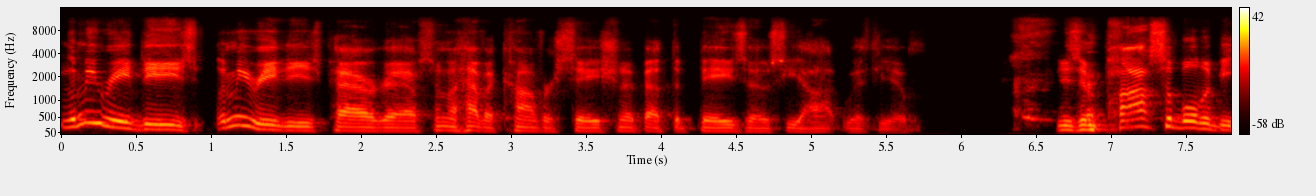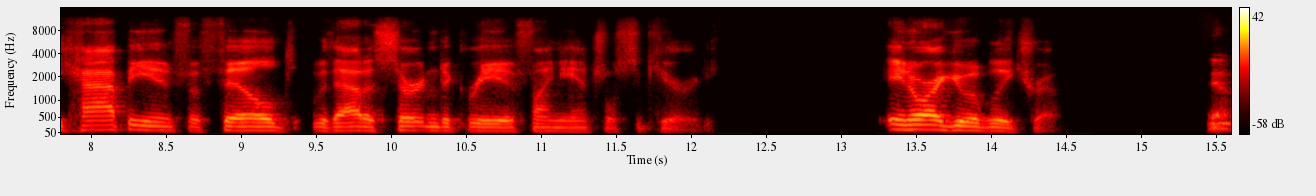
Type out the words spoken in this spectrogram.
Let me read these. Let me read these paragraphs, and I'll have a conversation about the Bezos yacht with you. It is impossible to be happy and fulfilled without a certain degree of financial security. Inarguably true. Yeah.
